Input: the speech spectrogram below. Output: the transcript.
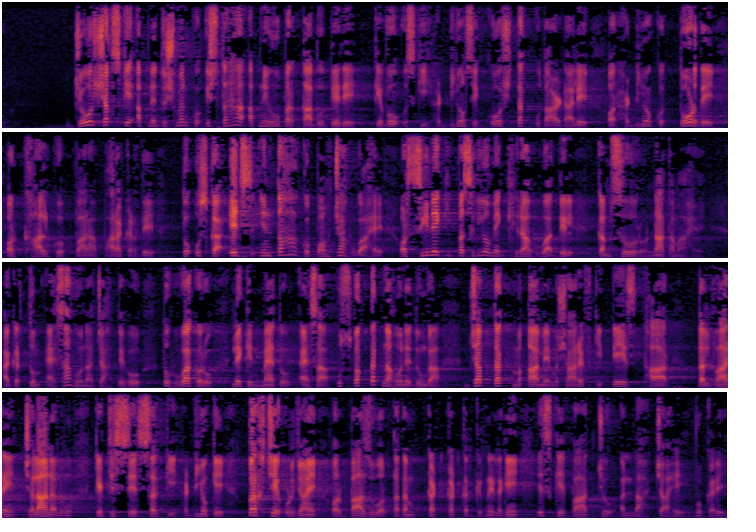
جو شخص کے اپنے دشمن کو اس طرح اپنے اوپر قابو دے دے کہ وہ اس کی ہڈیوں سے گوشت تک اتار ڈالے اور ہڈیوں کو توڑ دے اور کھال کو پارا پارا کر دے تو اس کا عجز انتہا کو پہنچا ہوا ہے اور سینے کی پسلیوں میں گھرا ہوا دل کمزور اور ناتما ہے۔ اگر تم ایسا ہونا چاہتے ہو تو ہوا کرو، لیکن میں تو ایسا اس وقت تک نہ ہونے دوں گا جب تک مقام مشارف کی تیز دھار تلواریں چلا نہ لوں کہ جس سے سر کی ہڈیوں کے پرخچے اڑ جائیں اور بازو اور قدم کٹ کٹ کر گرنے لگیں۔ اس کے بعد جو اللہ چاہے وہ کرے۔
